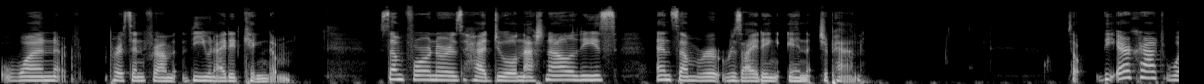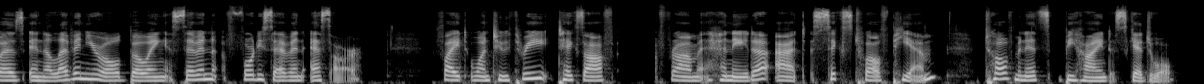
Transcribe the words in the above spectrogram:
one person from the United Kingdom. Some foreigners had dual nationalities, and some were residing in Japan. So the aircraft was an 11 year old Boeing 747 SR. Flight 123 takes off from Haneda at 6:12 p.m., 12 minutes behind schedule.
